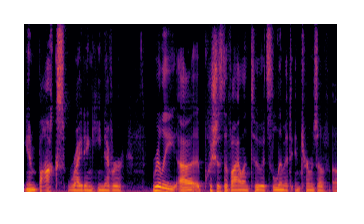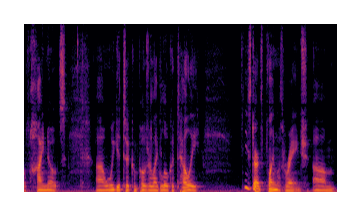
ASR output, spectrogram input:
in Bach's writing, he never really uh, pushes the violin to its limit in terms of, of high notes. Uh, when we get to a composer like Locatelli, he starts playing with range. Um,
